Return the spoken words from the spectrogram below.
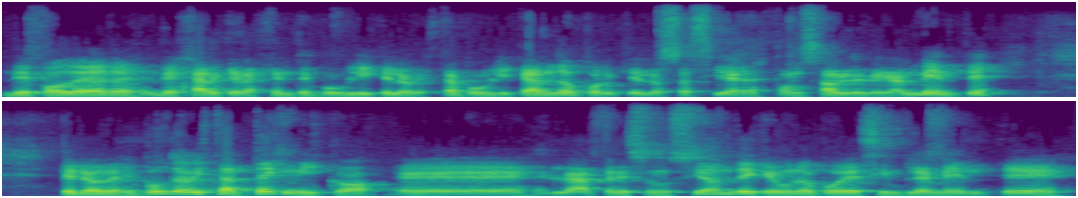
de poder dejar que la gente publique lo que está publicando porque los hacía responsables legalmente. Pero desde el punto de vista técnico, la presunción de que uno puede simplemente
